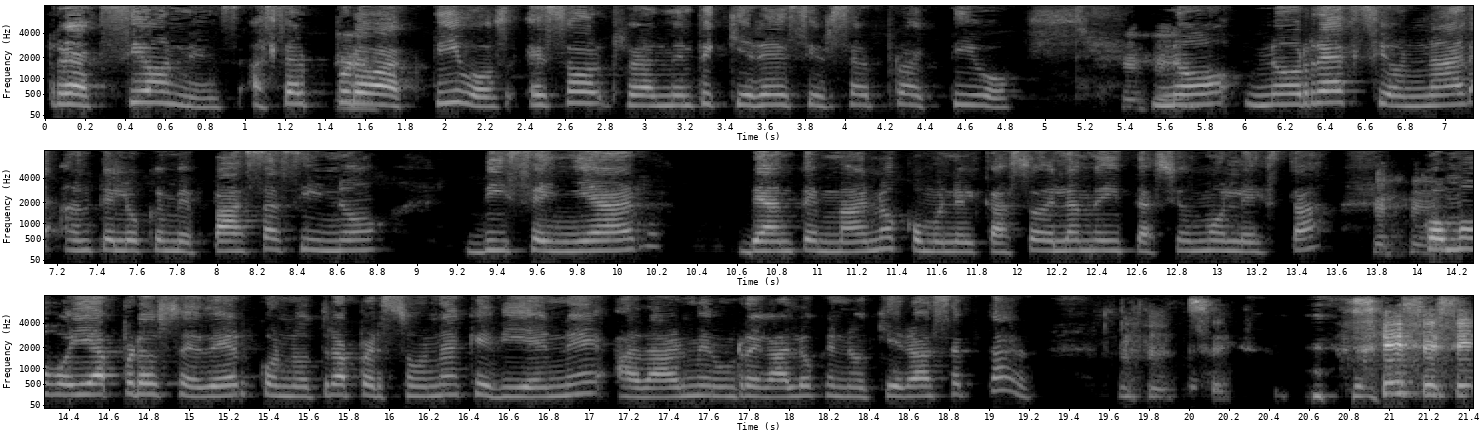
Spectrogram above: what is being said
reacciones, a ser proactivos. Eso realmente quiere decir ser proactivo. no, no reaccionar ante lo que me pasa, sino diseñar de antemano, como en el caso de la meditación molesta, cómo voy a proceder con otra persona que viene a darme un regalo que no quiero aceptar. Sí, sí, sí.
